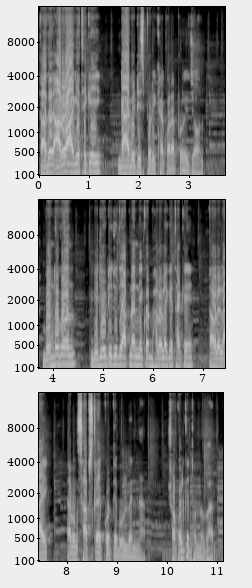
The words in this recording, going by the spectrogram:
তাদের আরও আগে থেকেই ডায়াবেটিস পরীক্ষা করা প্রয়োজন। বন্ধুগণ, ভিডিওটি যদি আপনার নিকট ভালো লেগে থাকে, তাহলে লাইক এবং সাবস্ক্রাইব করতে ভুলবেন না। সকলকে ধন্যবাদ।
